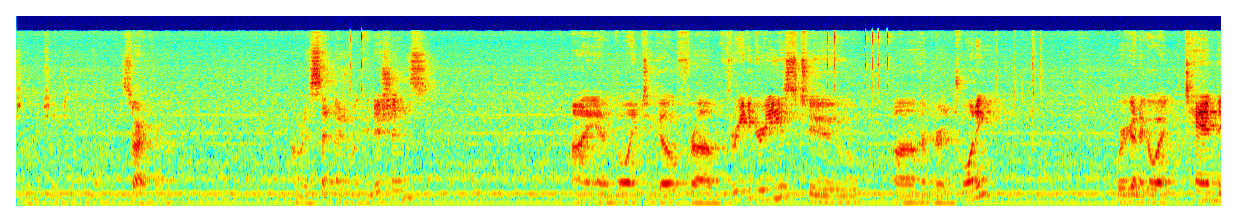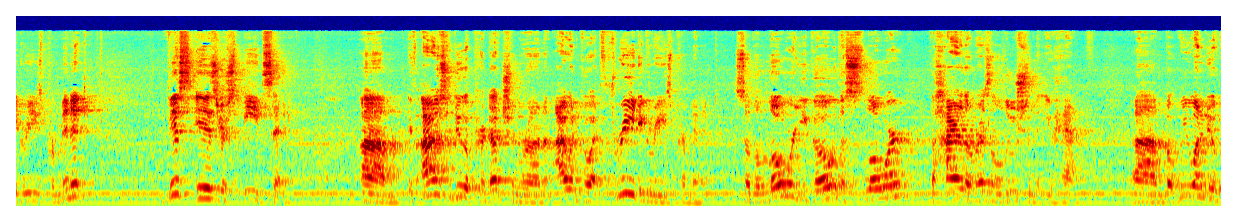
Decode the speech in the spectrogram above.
Let me change the. Sorry for that. I'm going to set measurement conditions. I am going to go from 3 degrees to 120. We're going to go at 10 degrees per minute. This is your speed setting. Um, if I was to do a production run, I would go at 3 degrees per minute. So the lower you go, the slower, the higher the resolution that you have. Um, but we want to do,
